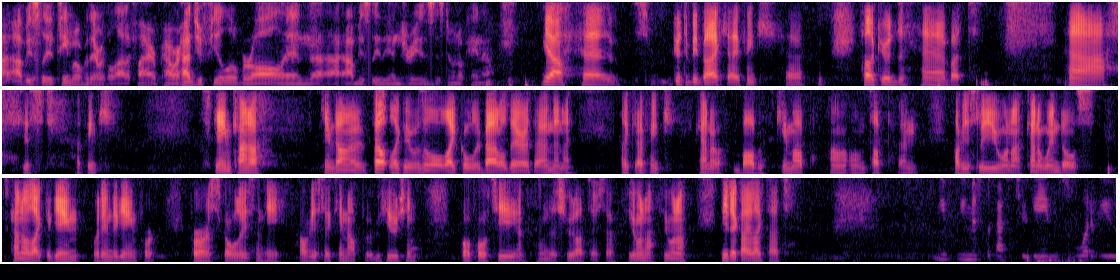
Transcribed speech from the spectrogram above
uh, obviously a team over there with a lot of firepower. How'd you feel overall? And uh, obviously the injury is, is doing okay now. Yeah, uh, it's good to be back. I think uh, felt good, uh, but uh, just I think this game kind of came down. It felt like it was a little like goalie battle there at the end, and I like I think kind of Bob came up on, on top, and obviously you want to kind of win those. It's kind of like the game within the game for for us goalies, and he obviously came up huge in both OT and, and the shootout there. So you wanna you wanna beat a guy like that. You, you missed the past two games. What have you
